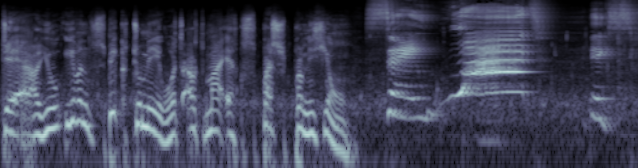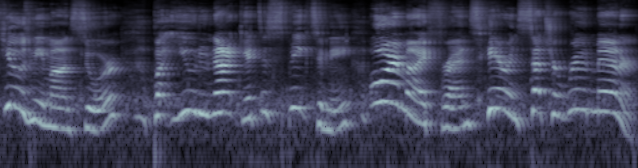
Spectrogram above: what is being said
dare you even speak to me without my express permission? Say what? Excuse me, Monsieur, but you do not get to speak to me or my friends here in such a rude manner.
